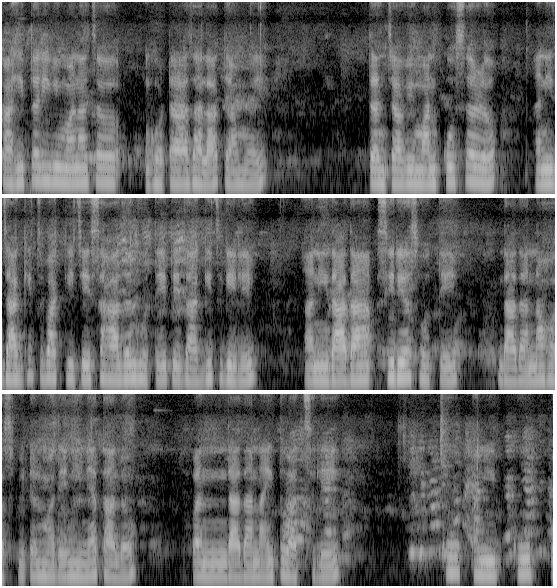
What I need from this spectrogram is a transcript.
काहीतरी विमानाचं घोटाळा झाला. त्यामुळे त्यांच्या विमान कोसळलं आणि जागीच बाकीचे सहा जण होते. ते जागीच गेले आणि दादा सिरियस होते. दादांना हॉस्पिटलमध्ये नेण्यात आलं. पण दादा नाहीत वाचले. खूप आणि खूप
